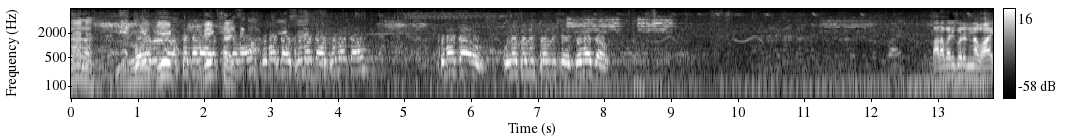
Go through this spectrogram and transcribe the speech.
না না। বিগ বিগ সাইজ সময় দাও সময় দাও সময় দাও সময় দাও উনচল্লিশ চল্লিশে সময় দাও পারাবাড়ি করেন না ভাই।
